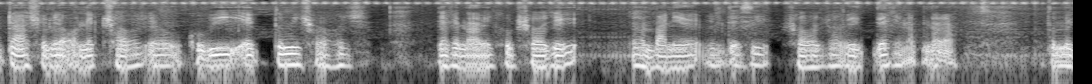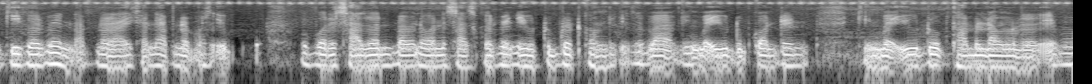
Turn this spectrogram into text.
এটা আসলে অনেক সহজ এবং খুবই একদমই সহজ। দেখেন আমি খুব সহজে বানিয়ে ফেলতেছি। সহজভাবে দেখেন আপনারা। প্রথমে কি করবেন? আপনারা এখানে আপনার উপরে সার্চ পাবেন, ওখানে সার্চ করবেন ইউটিউব ডট কম লিখেছে বা কিংবা ইউটিউব কন্টেন্ট কিংবা ইউটিউব থাম্বেল ডাউনলোডার এবং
